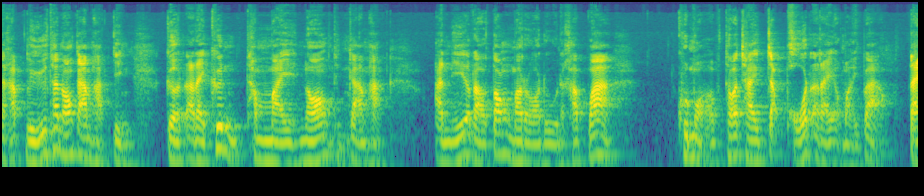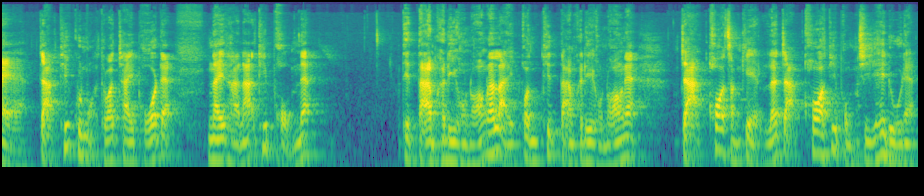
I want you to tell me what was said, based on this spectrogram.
นะครับ หรือถ้าน้องกรามหักจริง เกิดอะไรขึ้นทำไมน้องถึงกรามหัก อันนี้เราต้องมารอดูนะครับว่า คุณหมอธวัชชัยจะโพสต์อะไรออกมาหรือเปล่า แต่จากที่คุณหมอธวัชชัยโพสต์เนี่ยในฐานะที่ผมเนี่ย ติดตามคดีของน้องและหลายคนติดตามคดีของน้องเนี่ยจากข้อสังเกตและจากข้อที่ผมชี้ให้ดูเนี่ย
